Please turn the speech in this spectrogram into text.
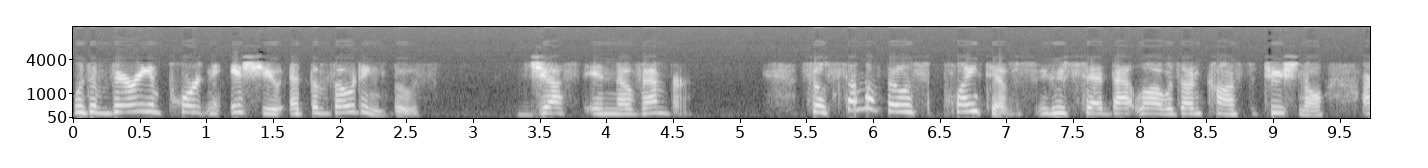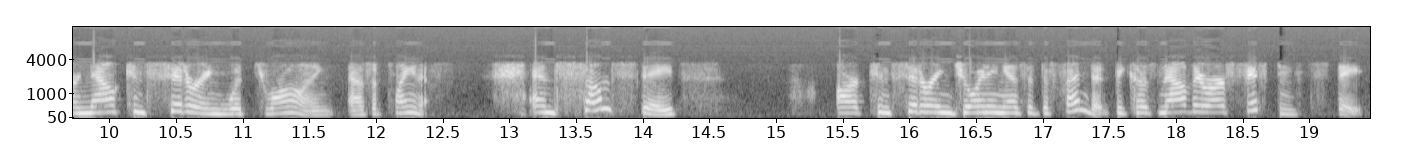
was a very important issue at the voting booth just in November. So some of those plaintiffs who said that law was unconstitutional are now considering withdrawing as a plaintiff. And some states are considering joining as a defendant because now there are 15 states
